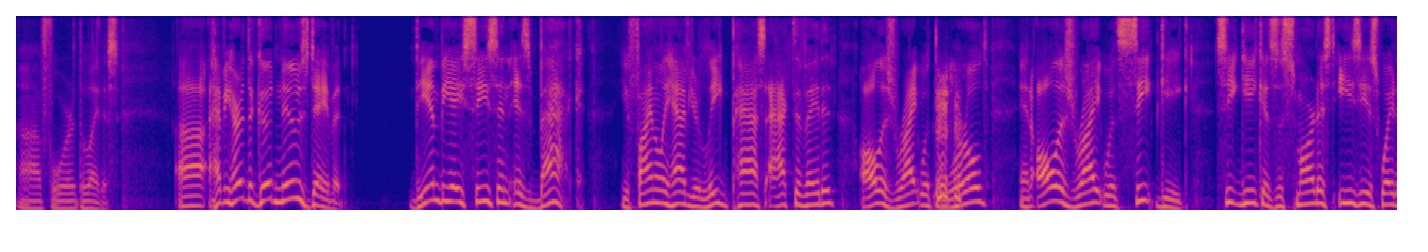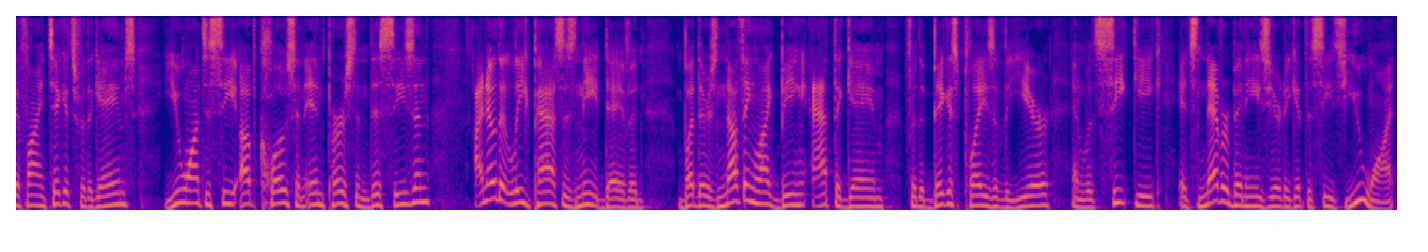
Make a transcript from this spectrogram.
uh, for the latest. Uh, have you heard the good news, David? The NBA season is back. You finally have your league pass activated. All is right with the world, and all is right with SeatGeek. SeatGeek is the smartest, easiest way to find tickets for the games you want to see up close and in person this season. I know that League Pass is neat, David, but there's nothing like being at the game for the biggest plays of the year. And with SeatGeek, it's never been easier to get the seats you want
